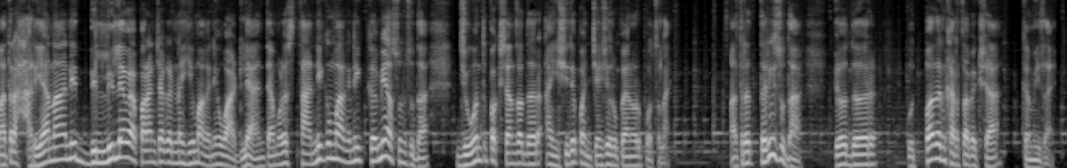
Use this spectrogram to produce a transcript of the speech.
मात्र हरियाणा आणि दिल्लीतल्या व्यापाऱ्यांच्याकडनं ही मागणी वाढल्या आणि त्यामुळे स्थानिक मागणी कमी असून सुद्धा जिवंत पक्ष्यांचा दर ऐंशी ते पंच्याऐंशी रुपयांवर पोहोचलाय मात्र तरी सुद्धा ह्यो दर उत्पादन खर्चापेक्षा कमीच आहे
